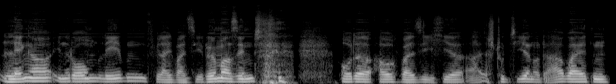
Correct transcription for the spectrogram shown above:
länger in Rom leben, vielleicht weil sie Römer sind, oder auch weil sie hier studieren oder arbeiten,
